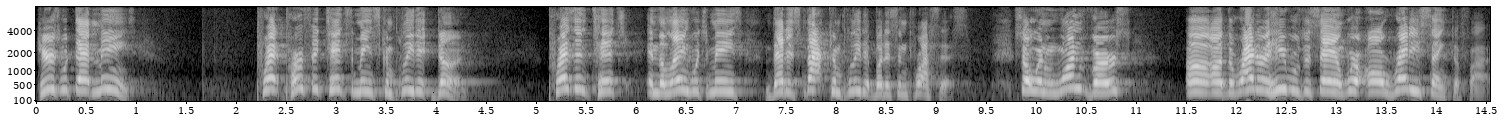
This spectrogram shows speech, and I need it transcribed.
Here's what that means perfect tense means completed, done. Present tense in the language means that it's not completed, but it's in process. So in one verse, uh, uh, the writer of Hebrews is saying we're already sanctified.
